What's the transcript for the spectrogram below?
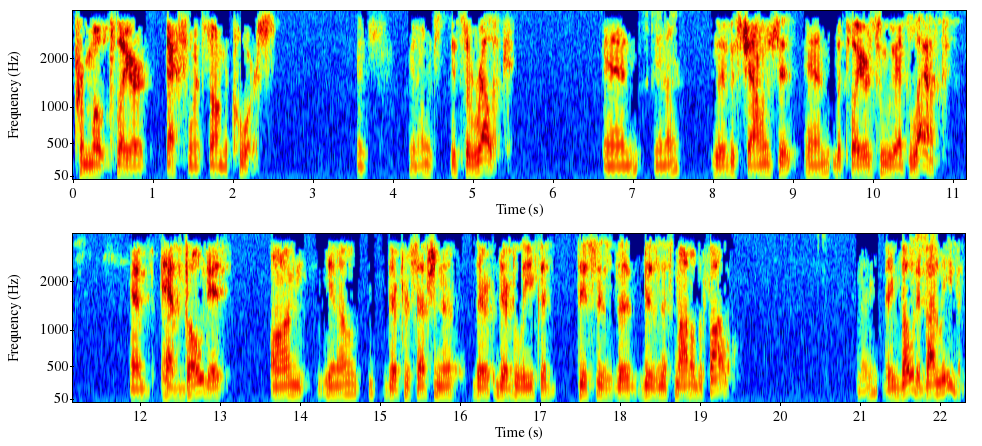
promote player excellence on the course. It's, you know, it's it's a relic, and you know, LIV has challenged it, and the players who have left have have voted on, you know, their perception of their their belief that this is the business model to follow. They, they voted by leaving.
